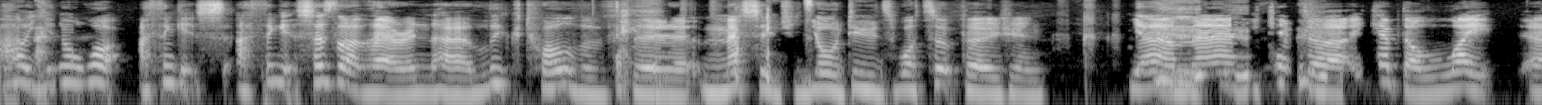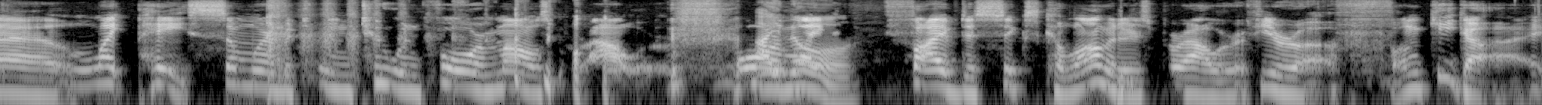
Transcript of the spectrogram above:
Oh, you know what? I think it's I think it says that there in uh, Luke 12 of the message Yo dudes what's up version. Yeah, man, he kept a he kept a light uh light pace somewhere between 2 and 4 miles per hour. Or I like 5 to 6 kilometers per hour if you're a funky guy.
